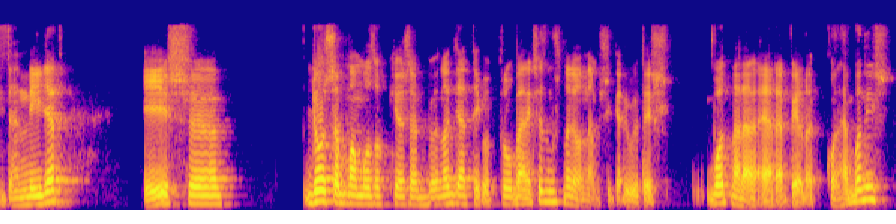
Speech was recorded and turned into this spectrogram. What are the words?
14-et, és gyorsabban mozog ki a zsebből, nagy játékot próbálni, és ez most nagyon nem sikerült, és volt már erre példa korábban is,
